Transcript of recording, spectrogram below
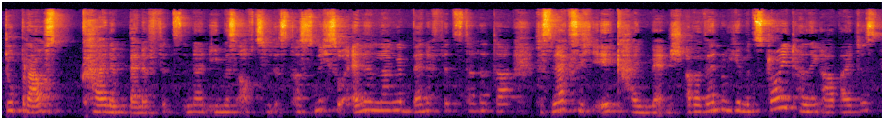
du brauchst keine Benefits in deinen E-Mails aufzulisten. Also nicht so ellenlange Benefits, da, da, da. Das merkt sich eh kein Mensch. Aber wenn du hier mit Storytelling arbeitest,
